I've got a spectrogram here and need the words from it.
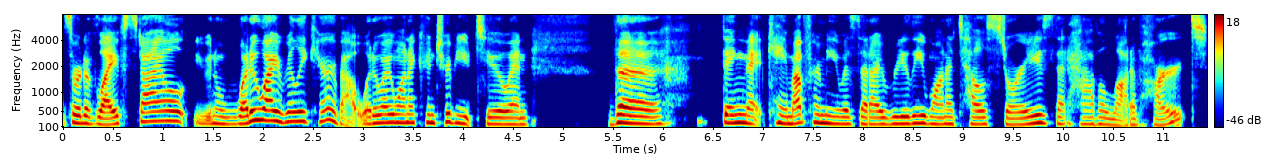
sort of lifestyle, you know, what do I really care about? What do I want to contribute to? And the thing that came up for me was that I really want to tell stories that have a lot of heart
